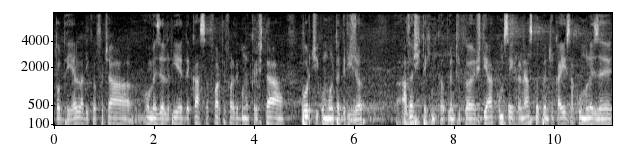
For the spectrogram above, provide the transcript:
tot de el, adică făcea o mezelărie de casă foarte, foarte bună, creștea porcii cu multă grijă, avea și tehnică, pentru că știa cum să-i hrănească pentru ca ei să acumuleze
